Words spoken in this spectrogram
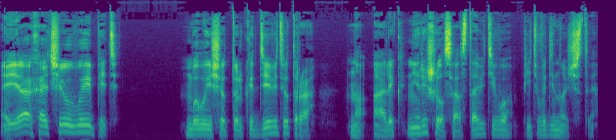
«Я хочу выпить». Было еще только 9 утра, но Алик не решился оставить его пить в одиночестве.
